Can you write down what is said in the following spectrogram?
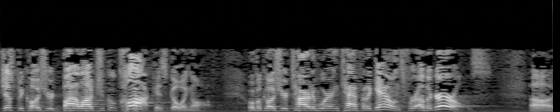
just because your biological clock is going off or because you're tired of wearing taffeta gowns for other girls. Uh,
